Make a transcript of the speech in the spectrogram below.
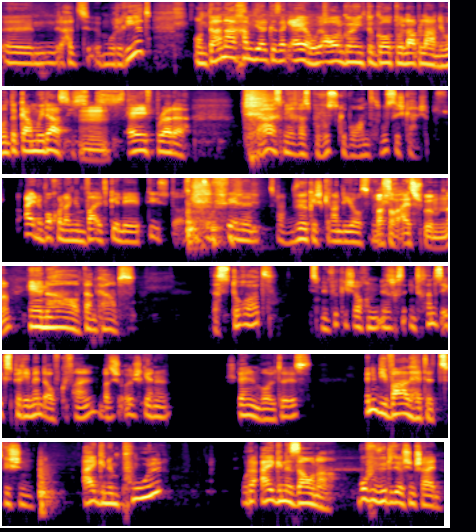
ähm, halt moderiert. Und danach haben die halt gesagt, ey, we're all going to go to Lapland. You want to come with us? So, Hm. safe, brother. Und da ist mir etwas bewusst geworden. Das wusste ich gar nicht. Ich habe eine Woche lang im Wald gelebt, dies, das, mit so Finnen. Das war wirklich grandios. Was auch Eisschwimmen, ne? Genau, dann kam's. Das dort ist mir wirklich auch ein interessantes Experiment aufgefallen, was ich euch gerne stellen wollte, ist, wenn ihr die Wahl hättet zwischen eigenem Pool oder eigene Sauna, wofür würdet ihr euch entscheiden?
